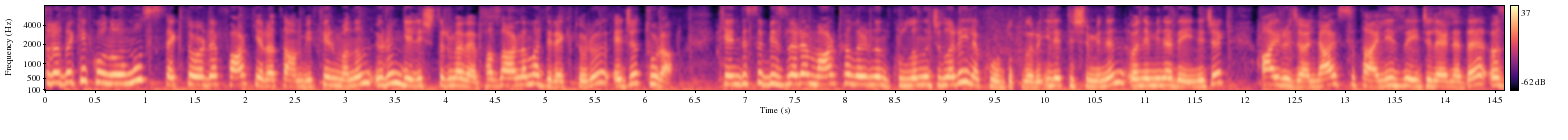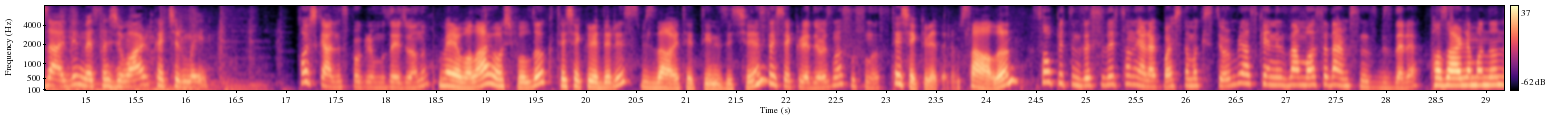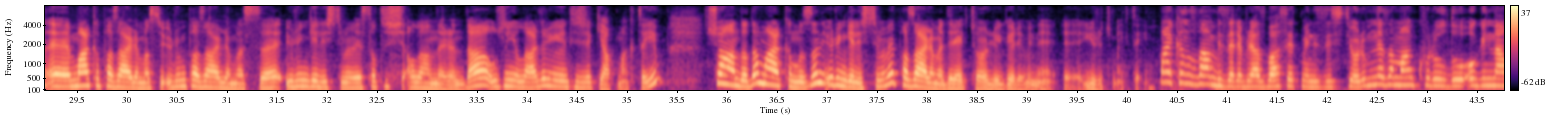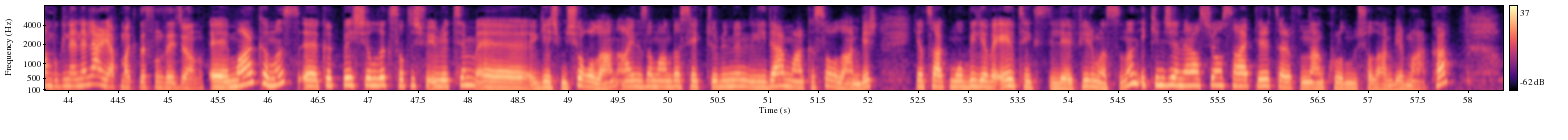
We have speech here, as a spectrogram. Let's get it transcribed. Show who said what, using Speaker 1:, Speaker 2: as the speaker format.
Speaker 1: Sıradaki konuğumuz sektörde fark yaratan bir firmanın ürün geliştirme ve pazarlama direktörü Ece Tura. Kendisi bizlere markalarının kullanıcılarıyla kurdukları iletişiminin önemine değinecek. Ayrıca Lifestyle izleyicilerine de özel bir mesajı var. Kaçırmayın.
Speaker 2: Hoş geldiniz programımıza Ece Hanım.
Speaker 3: Merhabalar, hoş bulduk. Teşekkür ederiz bizi davet ettiğiniz
Speaker 2: Biz
Speaker 3: için.
Speaker 2: teşekkür ediyoruz. Nasılsınız?
Speaker 3: Teşekkür ederim, sağ olun.
Speaker 2: Sohbetimize sizleri tanıyarak başlamak istiyorum. Biraz kendinizden bahseder misiniz bizlere?
Speaker 3: Pazarlamanın e, marka pazarlaması, ürün pazarlaması, ürün geliştirme ve satış alanlarında uzun yıllardır yöneticilik yapmaktayım. Şu anda da markamızın ürün geliştirme ve pazarlama direktörlüğü görevini e, yürütmekteyim.
Speaker 2: Markanızdan bizlere biraz bahsetmenizi istiyorum. Ne zaman kuruldu, o günden bugüne neler yapmaktasınız Ece Hanım?
Speaker 3: E, markamız e, 45 yıllık satış ve üretim e, geçmişi olan, aynı zamanda sektörünün lider markası olan bir yatak, mobilya ve ev tekstilleri firmasının ikinci jenerasyon sahipleri tarafından kurulmuş olan bir marka.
